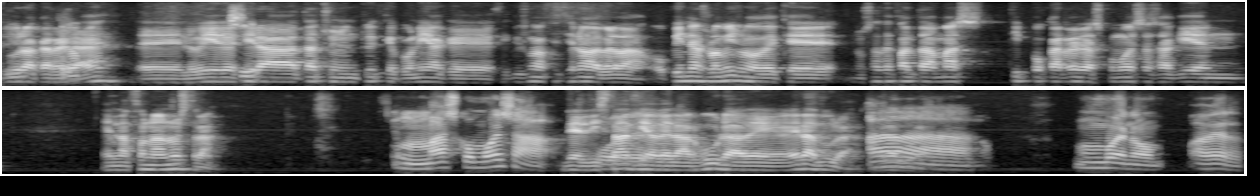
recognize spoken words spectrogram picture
dura carrera, ¿eh? ¿eh? Le oí decir a Tacho en un tuit que ponía que ciclismo aficionado, de verdad. ¿Opinas lo mismo de que nos hace falta más tipo carreras como esas aquí en, la zona nuestra? ¿Más como esa? De distancia, de pues largura, de era dura. Ah, bueno, a ver,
